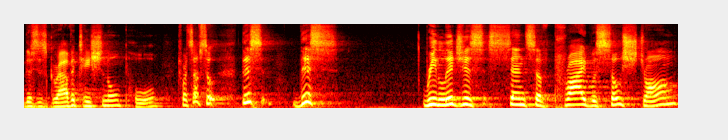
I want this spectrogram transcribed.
There's this gravitational pull towards self. So this, this religious sense of pride was so strong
